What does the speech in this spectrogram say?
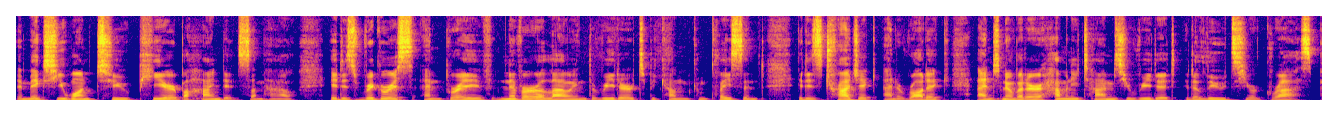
It makes you want to peer behind it somehow. It is rigorous and brave, never allowing the reader to become complacent. It is tragic and erotic, and no matter how many times you read it, it eludes your grasp grasp.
